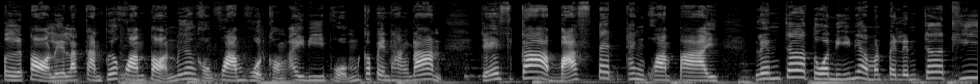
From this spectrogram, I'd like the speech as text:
เปอร์ต่อเลยละกันเพื่อความต่อเนื่องของความโหดของ ID ผมก็เป็นทางด้านเจสสิก้าบัสเต็ดแห่งความตายเลนเจอร์ตัวนี้เนี่ยมันเป็นเลนเจอร์ที่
